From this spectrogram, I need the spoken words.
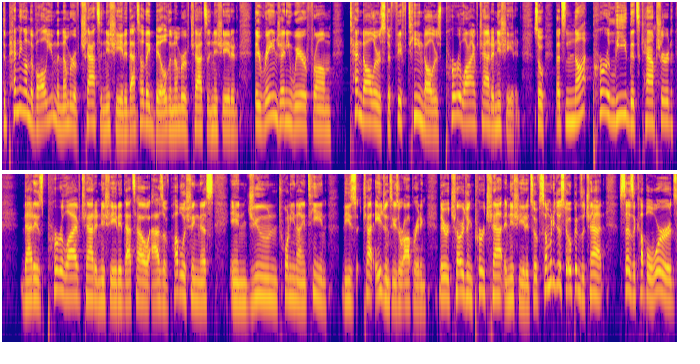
Depending on the volume, the number of chats initiated, that's how they bill, the number of chats initiated. They range anywhere from $10 to $15 per live chat initiated. So that's not per lead that's captured. That is per live chat initiated. That's how, as of publishing this in June 2019, these chat agencies are operating. They're charging per chat initiated. So if somebody just opens a chat, says a couple words,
